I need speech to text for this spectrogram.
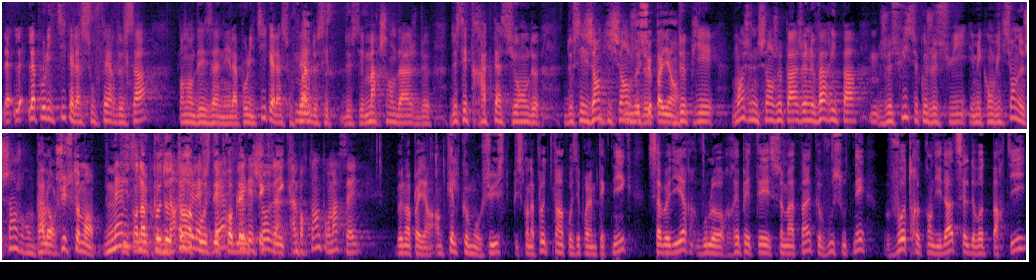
La, politique, elle a souffert de ça pendant des années. La politique, elle a souffert de, ces, marchandages, de, ces tractations, de, ces gens qui changent de, de, pied. Moi, je ne change pas, je ne varie pas. Mm. Je suis ce que je suis et mes convictions ne changeront pas. Alors justement, puisqu'on a peu de temps à cause des problèmes des techniques. choses importantes pour Marseille. Benoît Payan, en quelques mots, juste, puisqu'on a peu de temps à cause des problèmes techniques, ça veut dire, vous le répétez ce matin, que vous soutenez votre candidate, celle de votre parti,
